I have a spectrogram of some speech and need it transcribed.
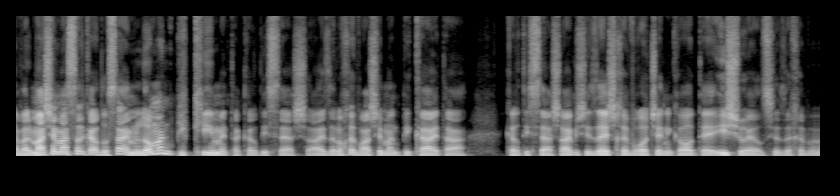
אבל מה שמאסטר קארד עושה הם לא מנפיקים את הכרטיסי אשראי זה לא חברה שמנפיקה את הכרטיסי אשראי בשביל זה יש חברות שנקראות uh, issuers שזה חברה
